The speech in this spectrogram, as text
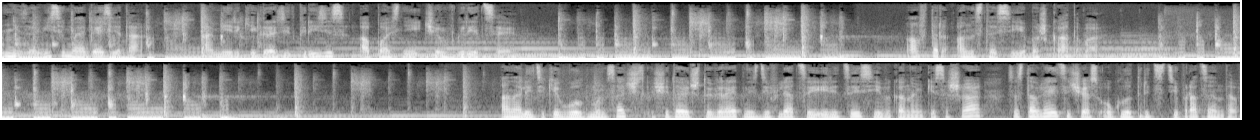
Независимая газета. Америке грозит кризис опаснее, чем в Греции. Автор Анастасия Башкатова. Аналитики Goldman Sachs считают, что вероятность дефляции и рецессии в экономике США составляет сейчас около 30%.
